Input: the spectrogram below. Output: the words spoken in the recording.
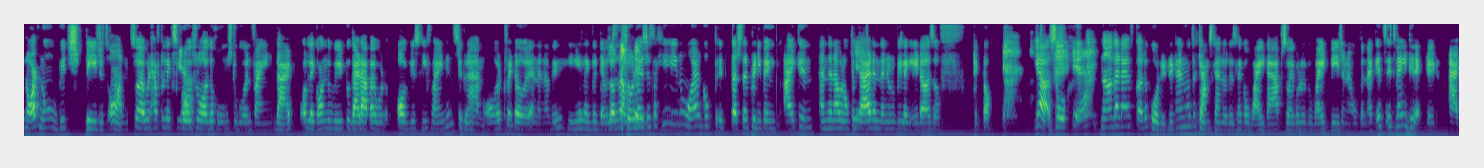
not know which page it's on. So I would have to like scroll Yeah. through all the homes to go and find that. Or like on the way to that app, I would obviously find Instagram or Twitter, and then I'll be hey, like the devil Just on my shoulder something. is just like hey, you know what? Go p- touch that pretty pink icon, and then I would open Yeah. that, and then it would be like eight hours of TikTok. Yeah, so Yeah. now that I've color coded it, I know the cam scanner is like a white app, so I go to the white page and I open like it's it's very directed at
